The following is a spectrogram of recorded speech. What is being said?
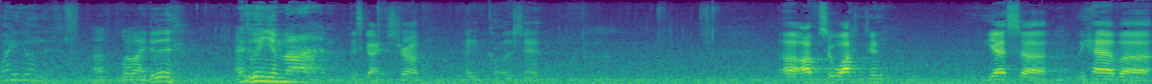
Why are you doing this? Huh? What am I doing? I'm doing your mom. This guy is drunk. I need to call this in. Uh, Officer Washington. Yes, uh, we have uh,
